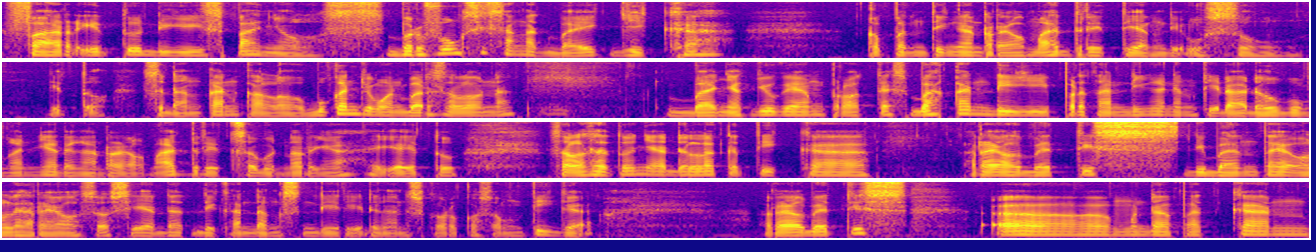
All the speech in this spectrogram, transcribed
VAR itu di Spanyol berfungsi sangat baik jika kepentingan Real Madrid yang diusung gitu. Sedangkan kalau bukan cuma Barcelona, banyak juga yang protes bahkan di pertandingan yang tidak ada hubungannya dengan Real Madrid sebenarnya yaitu salah satunya adalah ketika Real Betis dibantai oleh Real Sociedad di kandang sendiri dengan skor 0-3. Real Betis uh, mendapatkan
